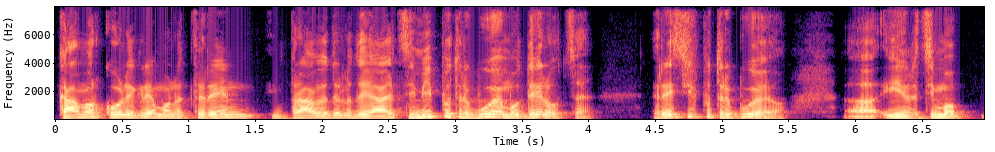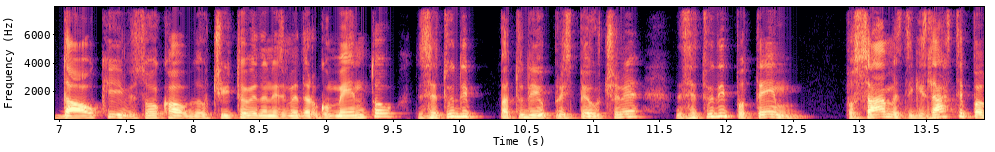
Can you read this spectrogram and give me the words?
Kamorkoli gremo na teren in pravijo delodajalci, mi potrebujemo delavce, res jih potrebujejo. Uh, in recimo davki, visoka obdavčitev je eden izmed argumentov, da se tudi, pa tudi prispevčenje, da se tudi potem posamezniki, zlasti pa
